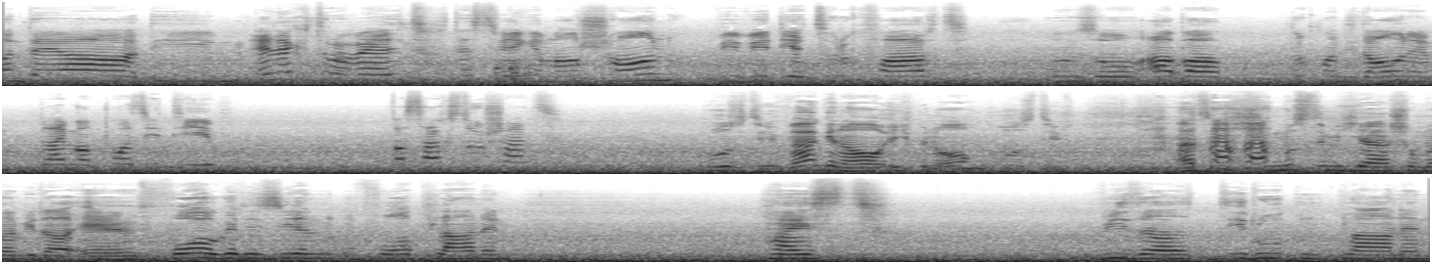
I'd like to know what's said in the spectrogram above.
von der die Elektrowelt. Deswegen mal schauen, wie wir die zurückfahrt und so. Aber drück mal die Daumen, bleib mal positiv. Was sagst du, Schatz? Positiv, ja genau, ich bin auch positiv. Also ich musste mich ja schon mal wieder äh, vororganisieren und vorplanen. Heißt, wieder die Routen planen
